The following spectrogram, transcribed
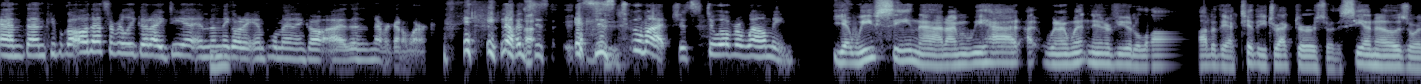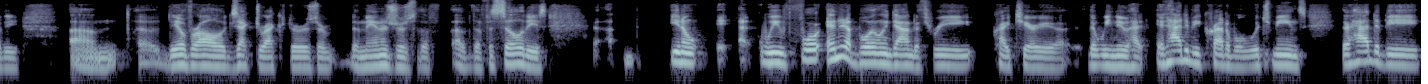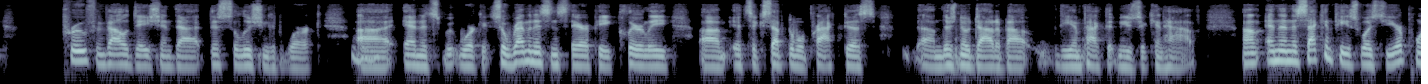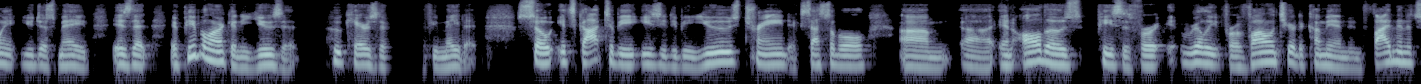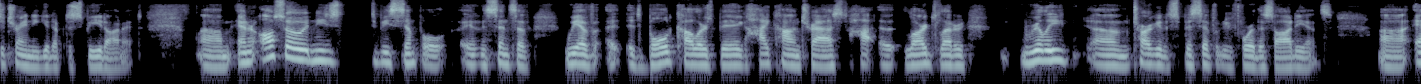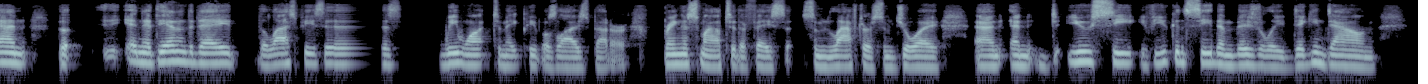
and then people go, "Oh, that's a really good idea," and then they mm-hmm. go to implement and go, oh, "This is never going to work." you know, it's uh, just it's just too much. It's too overwhelming. Yeah, we've seen that. I mean, we had when I went and interviewed a lot, of the activity directors or the CNOs or the um, uh, the overall exec directors or the managers of the of the facilities. Uh, you know, it, uh, we for, ended up boiling down to three criteria that we knew had it had to be credible, which means there had to be proof and validation that this solution could work mm-hmm. uh, and it's working. So reminiscence therapy clearly um, it's acceptable practice. Um, there's no doubt about the impact that music can have. Um, and then the second piece was to your point you just made is that if people aren't going to use it who cares if if you made it. So it's got to be easy to be used, trained, accessible, um, uh, and all those pieces for really for a volunteer to come in in five minutes of training, get up to speed on it. Um, and also, it needs to be simple in the sense of we have uh, it's bold colors, big, high contrast, uh, large letter, really um, targeted specifically for this audience. Uh, and the and at the end of the day, the last piece is we want to make people's lives better. Bring a smile to their face some laughter some joy and and you see if you can see them visually digging down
